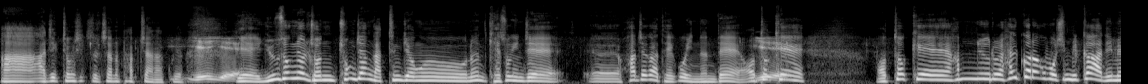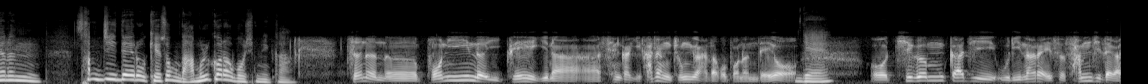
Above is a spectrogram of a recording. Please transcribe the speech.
아, 아직 정식 절차는 밟지 않았고요. 예 예. 예, 윤석열 전 총장 같은 경우는 계속 이제 에, 화제가 되고 있는데 어떻게 예. 어떻게 합류를 할 거라고 보십니까? 아니면은 삼지대로 계속 남을 거라고 보십니까? 저는 어 본인의 계획이나 생각이 가장 중요하다고 보는데요. 예, 어 지금까지 우리나라에서 삼지대가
